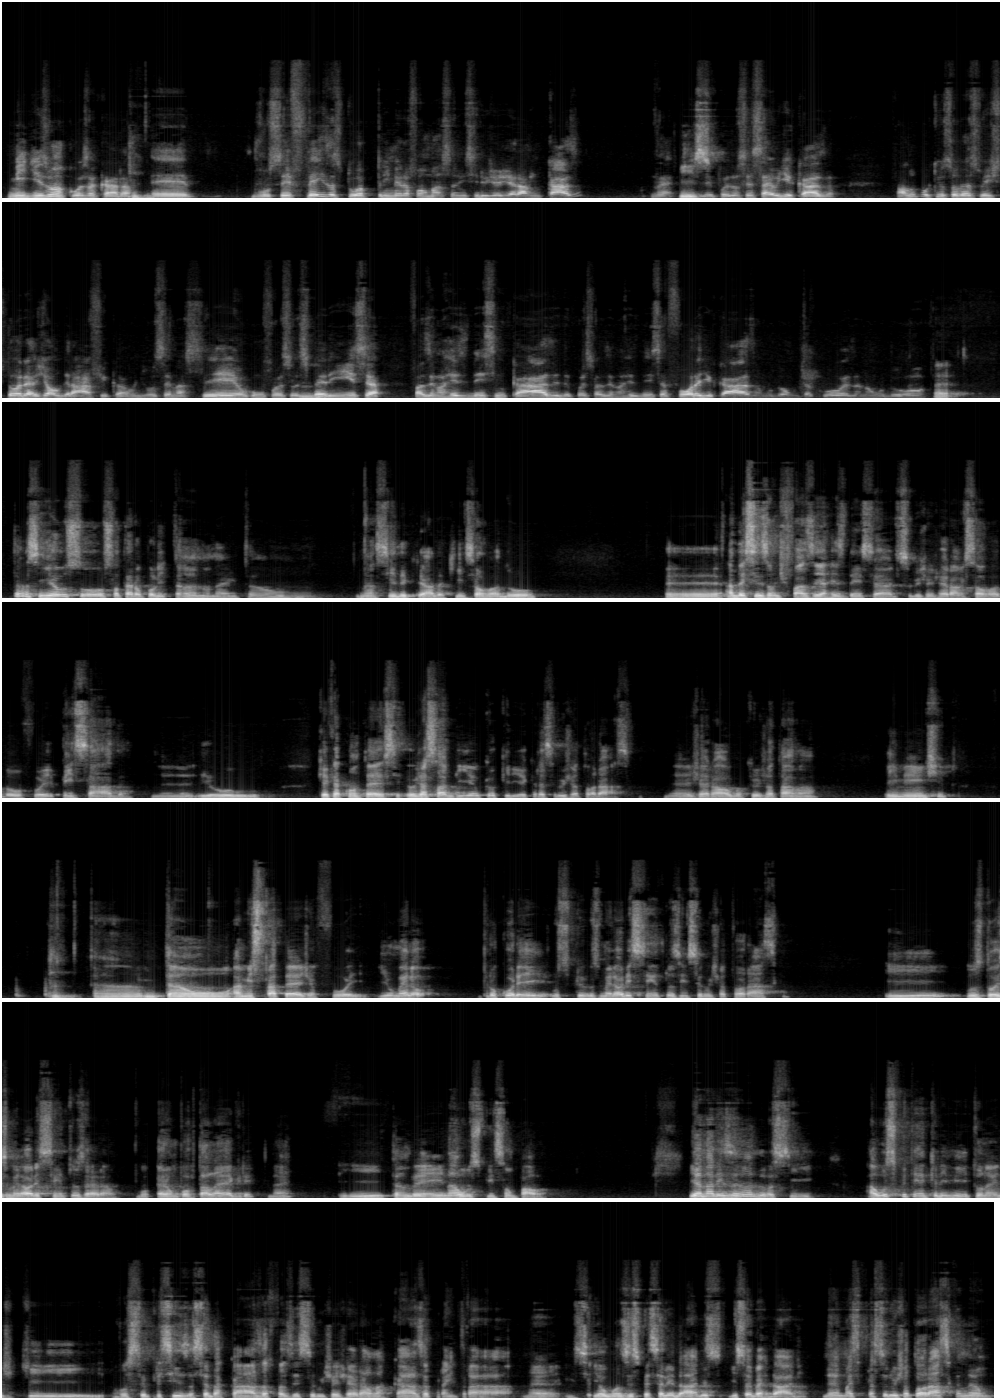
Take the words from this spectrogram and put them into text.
Me diz uma coisa, cara. Uhum. É, você fez a sua primeira formação em cirurgia geral em casa, né? Isso. Depois você saiu de casa. Fala um pouquinho sobre a sua história geográfica, onde você nasceu, como foi a sua uhum. experiência uhum. fazendo uma residência em casa e depois fazendo uma residência fora de casa. Mudou muita coisa? Não mudou? É. Então, assim, eu sou soteropolitano, né? Então, nascido e criado aqui em Salvador. É, a decisão de fazer a residência de cirurgia geral em Salvador foi pensada. Né? Eu, o que, que acontece? Eu já sabia o que eu queria, que era cirurgia torácica. Né? Já era algo que eu já estava em mente. Uh, então, a minha estratégia foi, e o melhor, procurei os, os melhores centros em cirurgia torácica e os dois melhores centros eram, eram Porto Alegre, né? E também na USP em São Paulo. E analisando assim, a USP tem aquele mito, né, de que você precisa ser da casa, fazer cirurgia geral na casa para entrar, né, em, algumas especialidades. Isso é verdade, né? Mas para cirurgia torácica não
